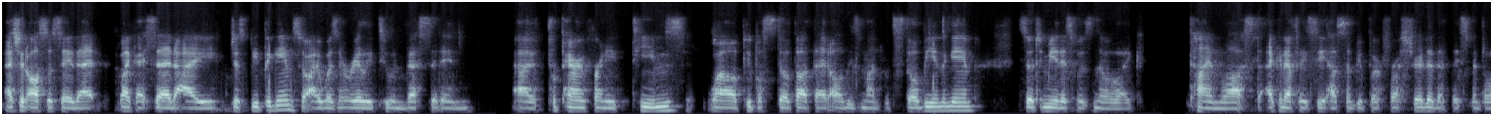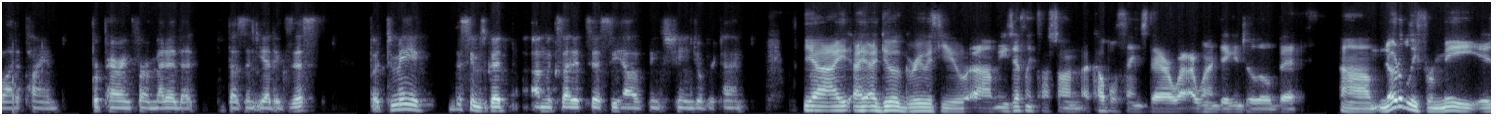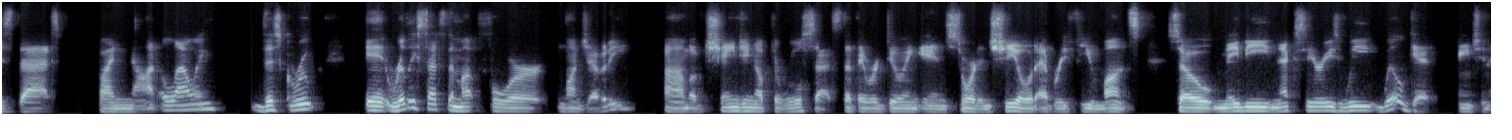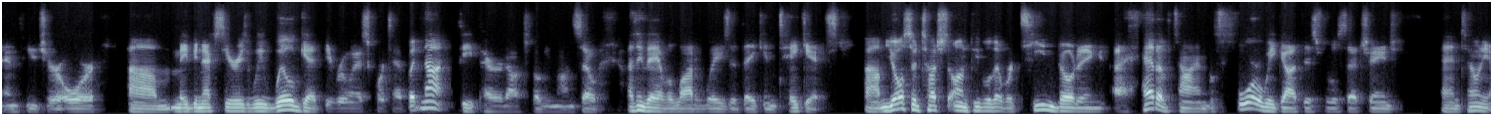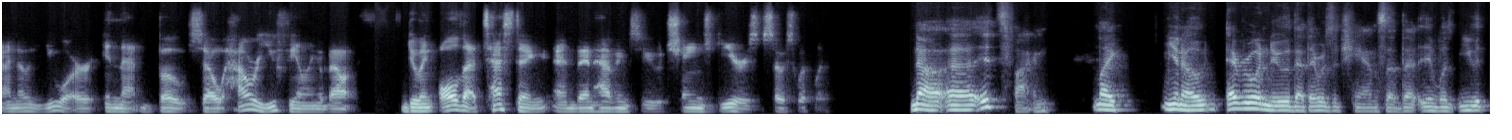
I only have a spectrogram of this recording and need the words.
I should also say that, like I said, I just beat the game, so I wasn't really too invested in uh, preparing for any teams while people still thought that all these mods would still be in the game. So to me, this was no like time lost. I can definitely see how some people are frustrated that they spent a lot of time preparing for a meta that doesn't yet exist. But to me, this seems good. I'm excited to see how things change over time. Yeah, I, I, do agree with you. Um, you definitely touched on a couple things there. I want to dig into a little bit. Um, notably for me is that by not allowing this group, it really sets them up for longevity um, of changing up the rule sets that they were doing in Sword and Shield every few months. So maybe next series we will get ancient and future or um, maybe next series we will get the Ruinous Quartet, but not the Paradox Pokemon. So I think they have a lot of ways that they can take it. Um, you also touched on people that were team building ahead of time before we got this rule set change. And Tony, I know you are in that boat. So how are you feeling about doing all that testing and then having to change gears so swiftly? No, uh, it's fine. Like you know, everyone knew that there was a chance that, that it was you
